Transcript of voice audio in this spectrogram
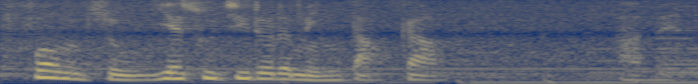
奉主耶稣基督的名祷告，阿门。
